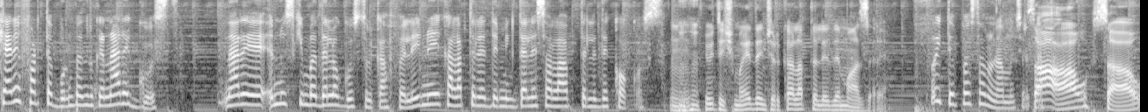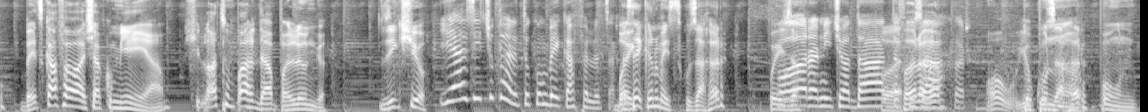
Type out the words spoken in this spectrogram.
chiar e foarte bun pentru că n-are gust. N-are, nu schimbă deloc gustul cafelei, nu e ca laptele de migdale sau laptele de cocos. Mm-hmm. Uite, și mai e de încercat laptele de mazăre. Uite, pe asta nu l-am încercat. Sau, sau, beți cafeaua așa cum e ea și luați un par de apă lângă. Zic și eu. Ia zi, Ciuclare, tu cum bei cafeluța? Băi, Stai că nu mai cu zahăr? Păi, Fără niciodată Fără? cu zahăr. Oh, Tu eu cu pun, zahăr? pun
